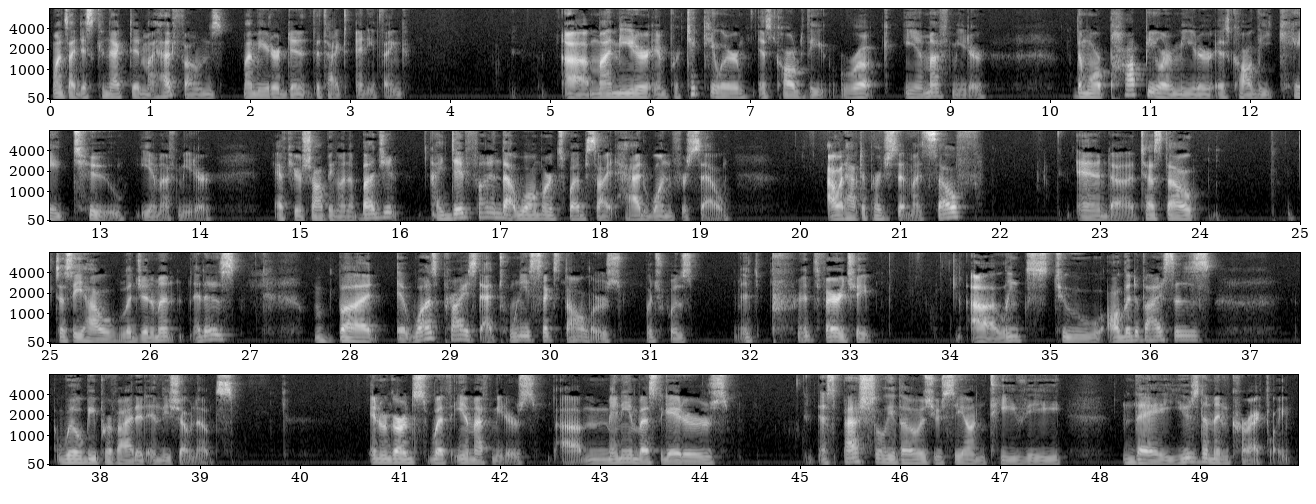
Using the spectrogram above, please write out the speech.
once I disconnected my headphones, my meter didn't detect anything. Uh, my meter in particular is called the Rook EMF meter. The more popular meter is called the K2 EMF meter. If you're shopping on a budget, I did find that Walmart's website had one for sale. I would have to purchase it myself and uh, test out to see how legitimate it is. But it was priced at $26, which was it's it's very cheap. Uh, links to all the devices will be provided in the show notes. In regards with EMF meters, uh, many investigators, especially those you see on TV, they use them incorrectly.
